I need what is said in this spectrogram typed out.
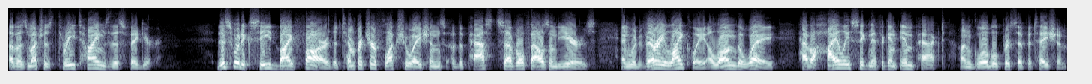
of as much as three times this figure. This would exceed by far the temperature fluctuations of the past several thousand years and would very likely, along the way, have a highly significant impact on global precipitation.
